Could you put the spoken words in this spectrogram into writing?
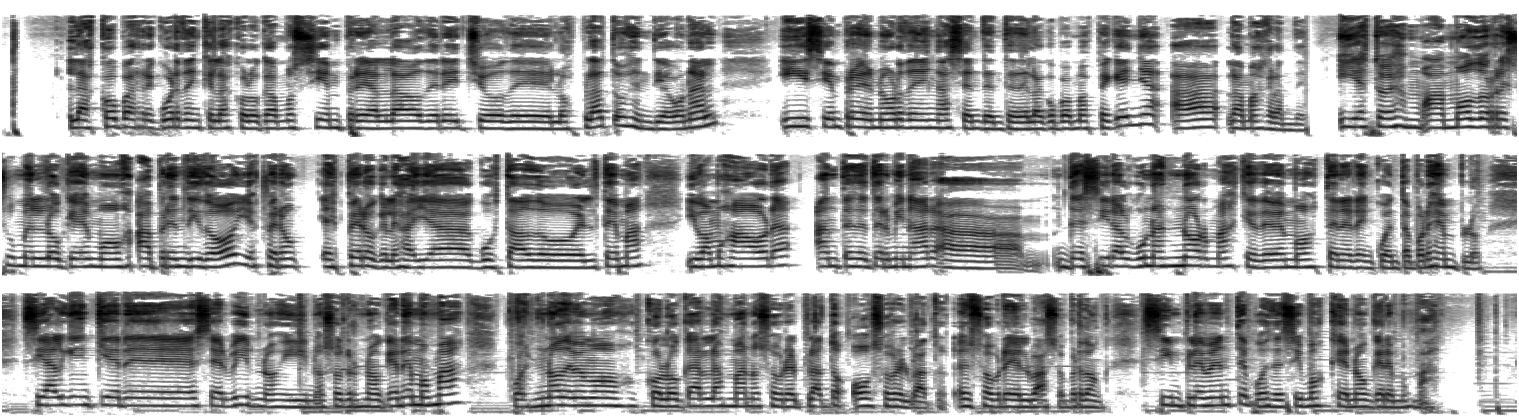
Las copas recuerden que las colocamos siempre al lado derecho de los platos en diagonal y siempre en orden ascendente de la copa más pequeña a la más grande. Y esto es a modo resumen lo que hemos aprendido hoy. Espero, espero que les haya gustado el tema. Y vamos ahora, antes de terminar, a decir algunas normas que debemos tener en cuenta. Por ejemplo, si alguien quiere servirnos y nosotros no queremos más, pues no debemos colocar las manos sobre el plato o sobre el, vaso, eh, sobre el vaso. Perdón. Simplemente pues decimos que no queremos más.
